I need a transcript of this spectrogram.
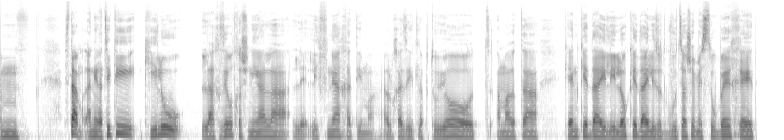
אמ, סתם, אני רציתי כאילו להחזיר אותך שנייה ל- ל- לפני החתימה. היו לך איזה התלבטויות, אמרת, כן כדאי לי, לא כדאי לי, זאת קבוצה שמסובכת,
